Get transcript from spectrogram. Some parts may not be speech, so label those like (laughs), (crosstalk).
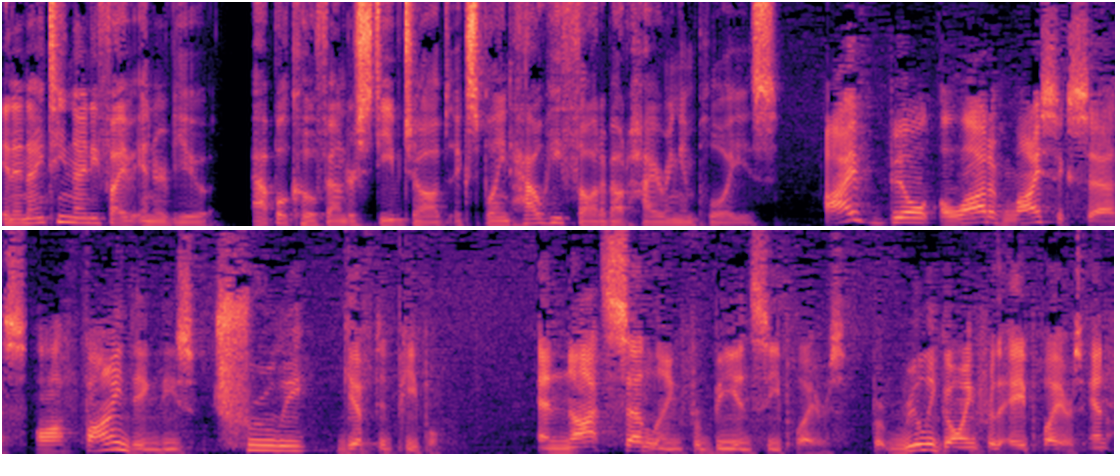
In a 1995 interview, Apple co founder Steve Jobs explained how he thought about hiring employees. I've built a lot of my success off finding these truly gifted people and not settling for B and C players, but really going for the A players. And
